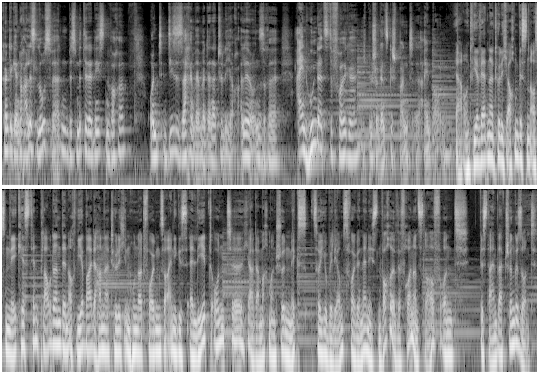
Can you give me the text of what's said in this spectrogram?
Könnt ihr gerne noch alles loswerden bis Mitte der nächsten Woche. Und diese Sachen werden wir dann natürlich auch alle in unsere 100. Folge, ich bin schon ganz gespannt, äh, einbauen. Ja, und wir werden natürlich auch ein bisschen aus dem Nähkästchen plaudern, denn auch wir beide haben natürlich in 100 Folgen so einiges erlebt. Und äh, ja, da machen wir einen schönen Mix zur Jubiläumsfolge in der nächsten Woche. Wir freuen uns drauf und bis dahin bleibt schön gesund.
